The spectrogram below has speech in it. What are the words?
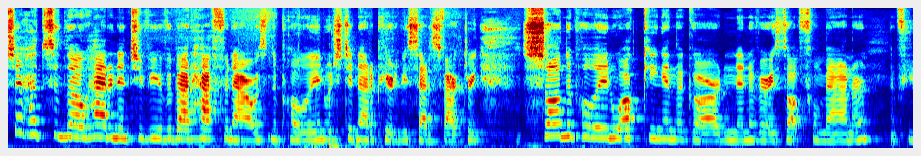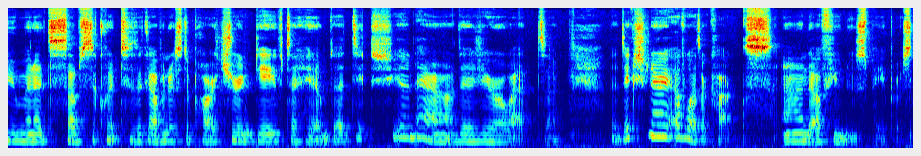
Sir Hudson Lowe had an interview of about half an hour with Napoleon, which did not appear to be satisfactory. Saw Napoleon walking in the garden in a very thoughtful manner a few minutes subsequent to the governor's departure and gave to him the Dictionnaire de Girouette, the Dictionary of Weathercocks, and a few newspapers.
